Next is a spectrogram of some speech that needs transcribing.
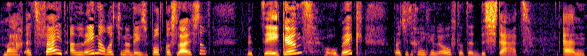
Maar het feit alleen al dat je naar deze podcast luistert, betekent, hoop ik, dat je erin gelooft dat het bestaat. En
